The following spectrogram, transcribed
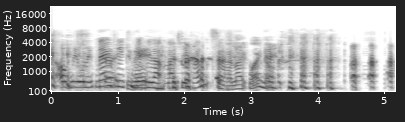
Oh, we all Nobody can give me that magic answer. Like, why not?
